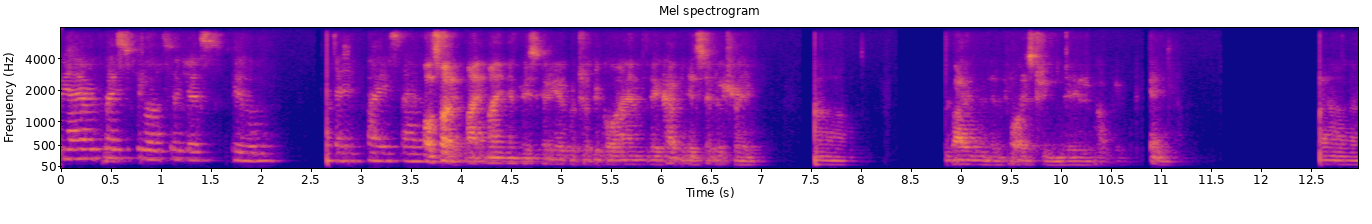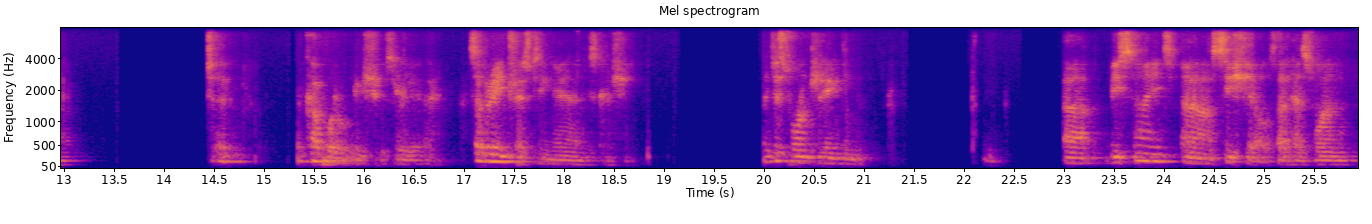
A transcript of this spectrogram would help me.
May I request you also just to identify yourself? oh, sorry, my, my name is Keriako Tobiko, I am the cabinet secretary, uh, environment and forestry in the Republic of Kenya. Uh, A couple of issues really, it's a very interesting, uh, discussion. I'm just wondering, uh, besides, uh, that has one,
